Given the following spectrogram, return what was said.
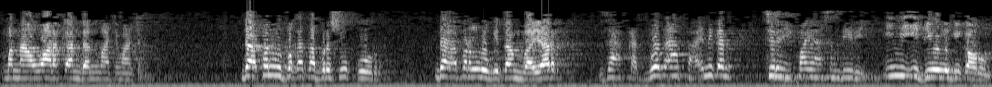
menawarkan dan macam-macam. Tidak perlu berkata bersyukur, tidak perlu kita membayar zakat. Buat apa? Ini kan jerih payah sendiri. Ini ideologi kaum.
